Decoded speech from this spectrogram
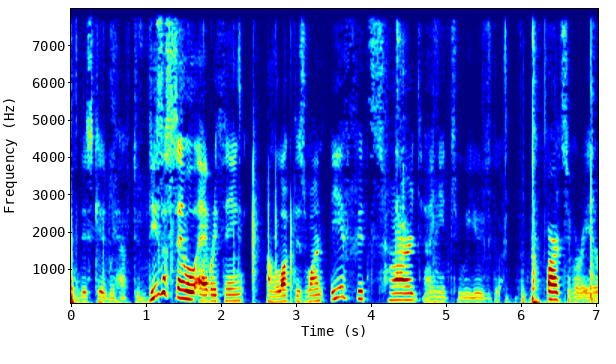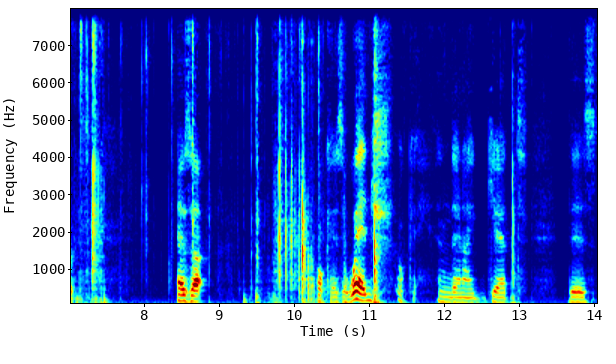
in this case, we have to disassemble everything, unlock this one. If it's hard, I need to use the part separator as a okay as a wedge okay and then I get this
